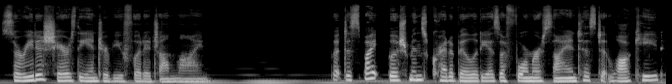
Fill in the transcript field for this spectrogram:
Sereda shares the interview footage online. But despite Bushman's credibility as a former scientist at Lockheed,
